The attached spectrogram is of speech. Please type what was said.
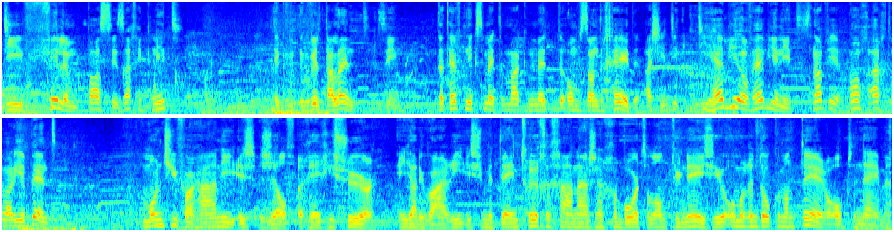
die filmpassie, zag ik niet. Ik, ik wil talent zien. Dat heeft niks mee te maken met de omstandigheden. Als je, die, die heb je of heb je niet, snap je? Ongeacht waar je bent. Monchi Farhani is zelf regisseur. In januari is hij meteen teruggegaan naar zijn geboorteland Tunesië... om er een documentaire op te nemen.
